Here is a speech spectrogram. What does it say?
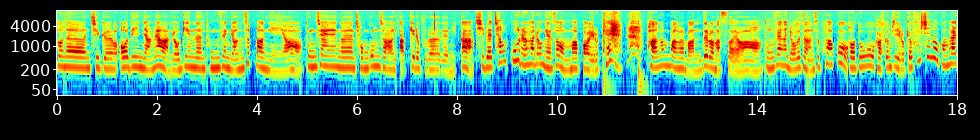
저는 지금 어디 있냐면 여기 있는 동생 연습방이에요. 동생은 전공상 악기를 부려야 되니까 집에 창고를 활용해서 엄마 아빠가 이렇게 방음 방을 만들어 놨어요. 동생은 여기서 연습하고 저도 가끔씩 이렇게 후시 녹음 할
